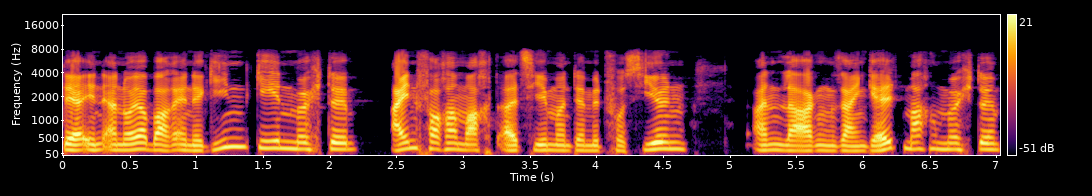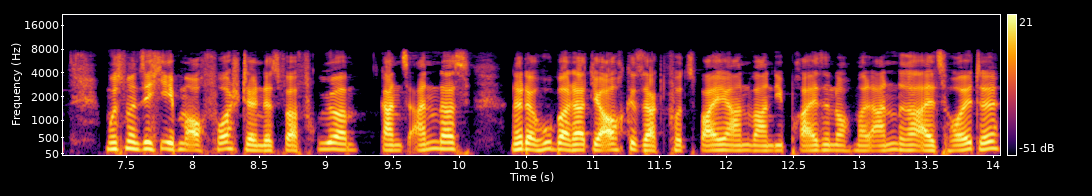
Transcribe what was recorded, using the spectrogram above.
der in erneuerbare Energien gehen möchte, einfacher macht als jemand, der mit fossilen Anlagen sein Geld machen möchte, muss man sich eben auch vorstellen, das war früher ganz anders. Ne, der Hubert hat ja auch gesagt, vor zwei Jahren waren die Preise nochmal andere als heute.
